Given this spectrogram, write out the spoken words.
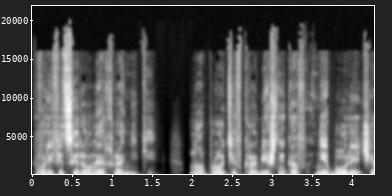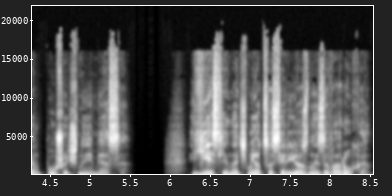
квалифицированные охранники, но против кромешников не более чем пушечное мясо. Если начнется серьезная заваруха,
